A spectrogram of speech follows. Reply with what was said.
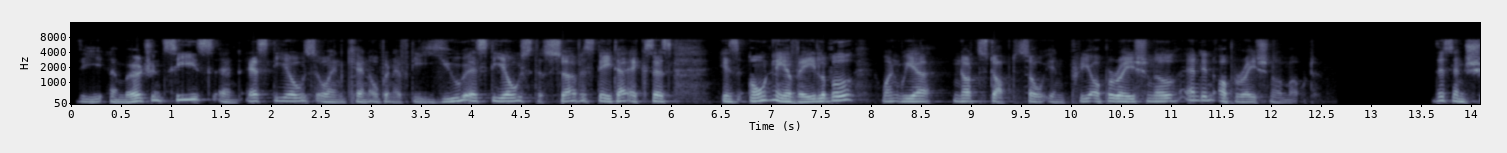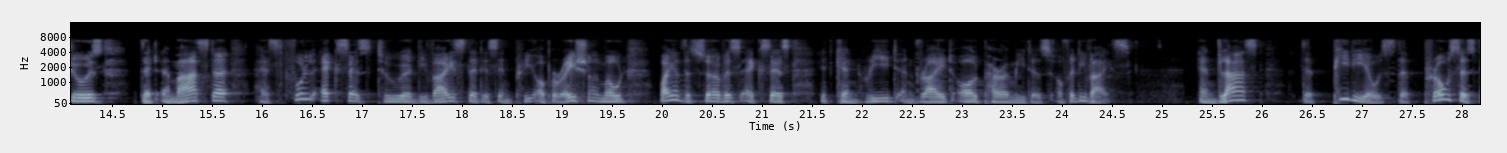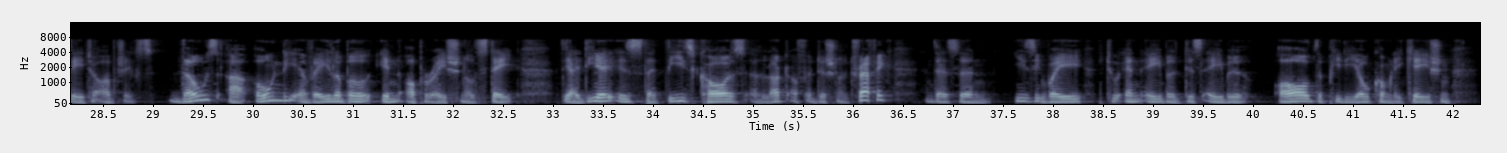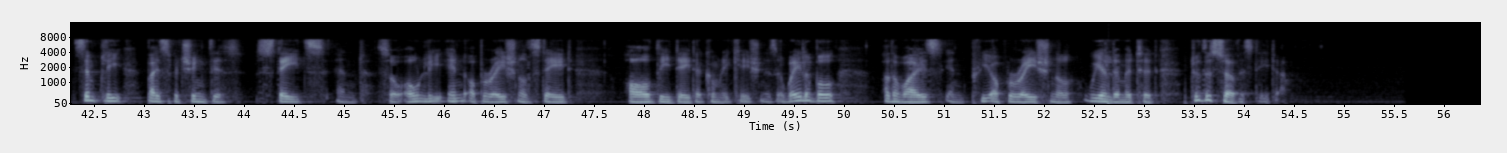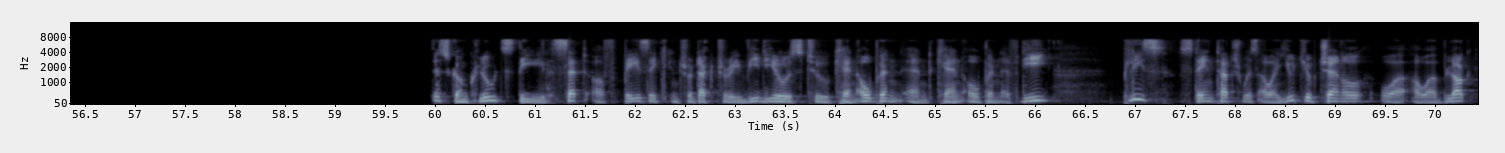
The emergencies and SDOs, or in CANopen FD USDOs, the service data access, is only available when we are not stopped, so in pre-operational and in operational mode. This ensures that a master has full access to a device that is in pre-operational mode via the service access. It can read and write all parameters of a device. And last, the PDOs, the process data objects, those are only available in operational state. The idea is that these cause a lot of additional traffic and there's an easy way to enable, disable all the PDO communication simply by switching the states and so only in operational state all the data communication is available. Otherwise in pre-operational we are limited to the service data. This concludes the set of basic introductory videos to CANopen and CANopen FD. Please stay in touch with our YouTube channel or our blog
